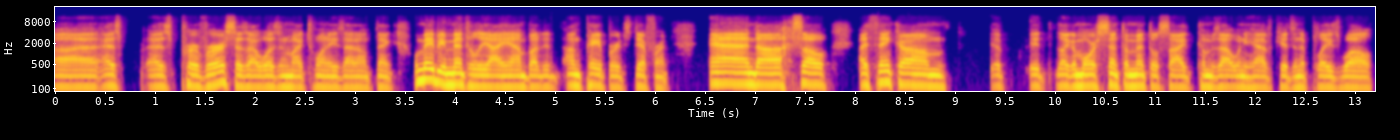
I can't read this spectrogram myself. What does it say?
uh, as as perverse as I was in my 20s. I don't think. Well, maybe mentally I am, but it, on paper it's different. And uh, so I think um, it, it like a more sentimental side comes out when you have kids, and it plays well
